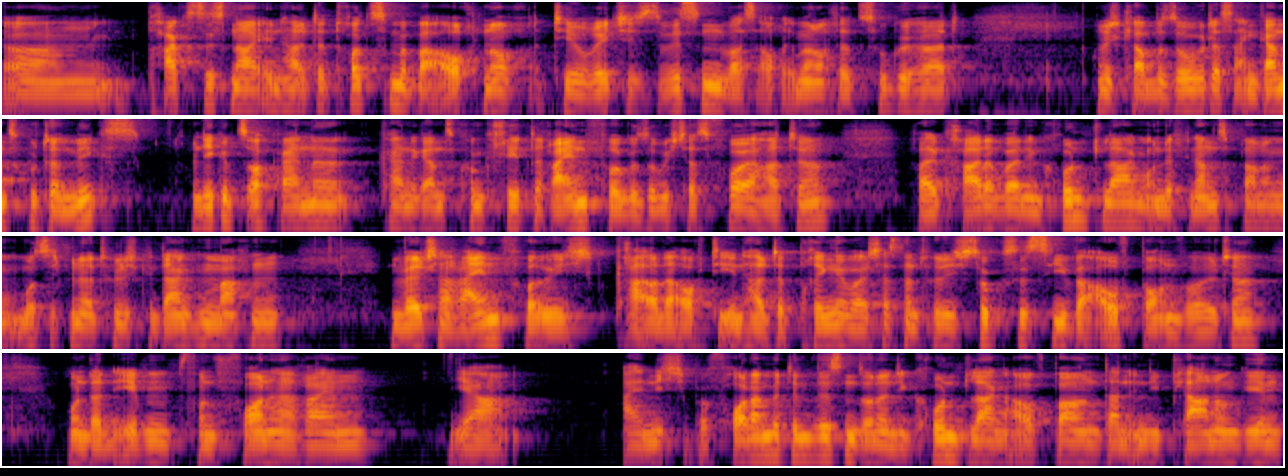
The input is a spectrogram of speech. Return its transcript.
ähm, praxisnahe Inhalte, trotzdem aber auch noch theoretisches Wissen, was auch immer noch dazugehört. Und ich glaube, so wird das ein ganz guter Mix. Und hier gibt es auch keine, keine ganz konkrete Reihenfolge, so wie ich das vorher hatte, weil gerade bei den Grundlagen und der Finanzplanung muss ich mir natürlich Gedanken machen, in welcher Reihenfolge ich gerade auch die Inhalte bringe, weil ich das natürlich sukzessive aufbauen wollte und dann eben von vornherein ja eigentlich nicht überfordern mit dem Wissen, sondern die Grundlagen aufbauen, dann in die Planung gehen.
